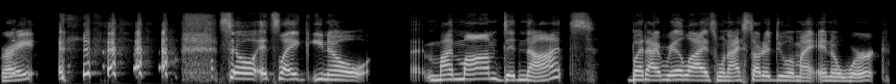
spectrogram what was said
right? so it's like, you know, my mom did not, but I realized when I started doing my inner work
